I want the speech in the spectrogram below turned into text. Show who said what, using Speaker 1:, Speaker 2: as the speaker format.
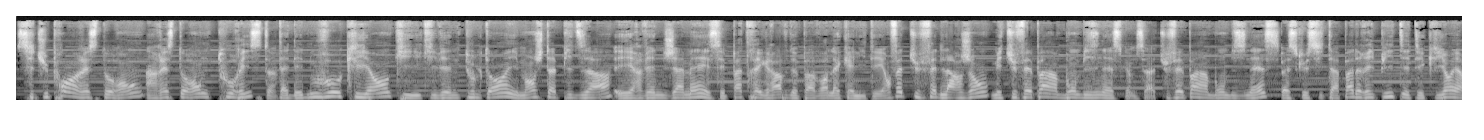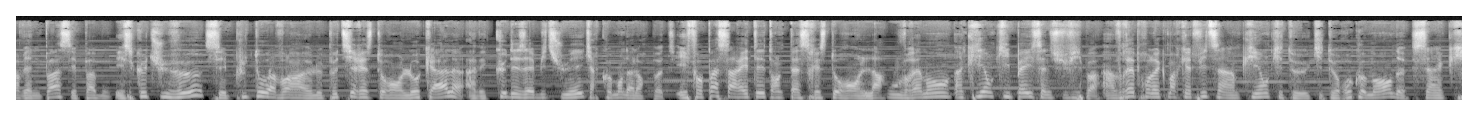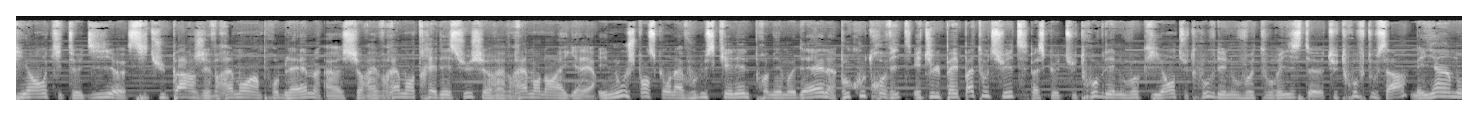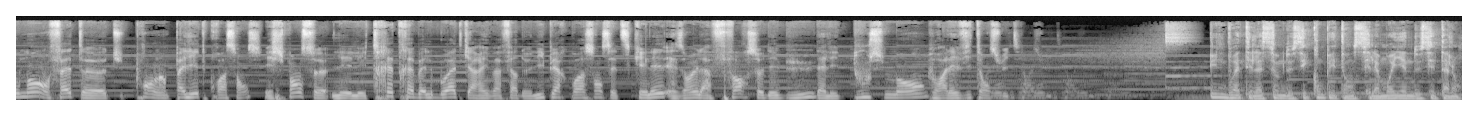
Speaker 1: Si tu prends un restaurant, un restaurant de touristes, t'as des nouveaux clients qui, qui viennent tout le temps, ils mangent ta pizza et ils reviennent jamais et c'est pas très grave de pas avoir de la qualité. En fait, tu fais de l'argent, mais tu fais pas un bon business comme ça. Tu fais pas un bon business parce que si t'as pas de repeat et tes clients ils reviennent pas, c'est pas bon. Et ce que tu veux, c'est plutôt avoir le petit restaurant local avec que des habitués qui recommandent à leurs potes. Et il faut pas s'arrêter tant que t'as ce restaurant là où vraiment un client qui paye ça ne suffit pas. Un vrai product market fit, c'est un client qui te qui te recommande, c'est un client qui te dit euh, si tu pars, j'ai vraiment un problème, euh, je serais vraiment très déçu, je serais vraiment dans la galère. Et nous, je pense qu'on a voulu scaler le premier modèle beaucoup trop vite et tu le payes pas tout de suite parce que tu trouves des nouveaux clients, tu trouves des nouveaux touristes, tu trouves tout ça, mais il y a un moment en fait, euh, tu prends un palier de croissance et je pense les, les très très belles boîtes qui arrivent à faire de l'hyper croissance et de scaler, elles ont eu la force au début d'aller doucement pour aller vite ensuite.
Speaker 2: Une boîte est la somme de ses compétences et la moyenne de ses talents.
